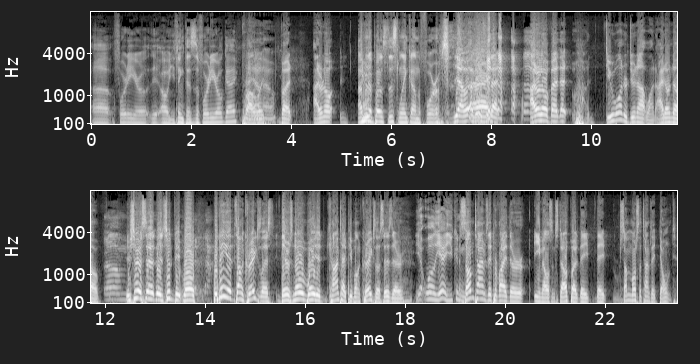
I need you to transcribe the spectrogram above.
Uh, forty year old. Oh, you think this is a forty year old guy? Probably. know. But I don't know. I'm gonna post this link on the forums. Yeah, I'm gonna say that. I don't know about that. Do one or do not one? I don't know. Um, You should have said it should be. Well, the thing is, it's on Craigslist. There's no way to contact people on Craigslist, is there? yeah, well, yeah, you can. Sometimes they provide their emails and stuff, but they they some most of the times they don't.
